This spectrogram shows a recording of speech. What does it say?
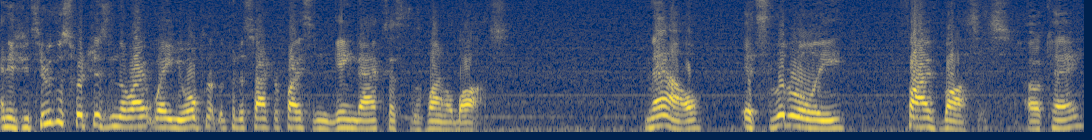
And if you threw the switches in the right way, you opened up the pit of sacrifice and gained access to the final boss. Now, it's literally five bosses, okay?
